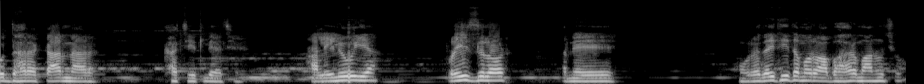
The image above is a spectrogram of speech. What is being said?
ઉદ્ધારક તારનાર ખચિત લે છે. હાલેલુયા. પ્રેઝ લોર્ડ અને હું હૃદયથી તમારો આભાર માનું છું.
